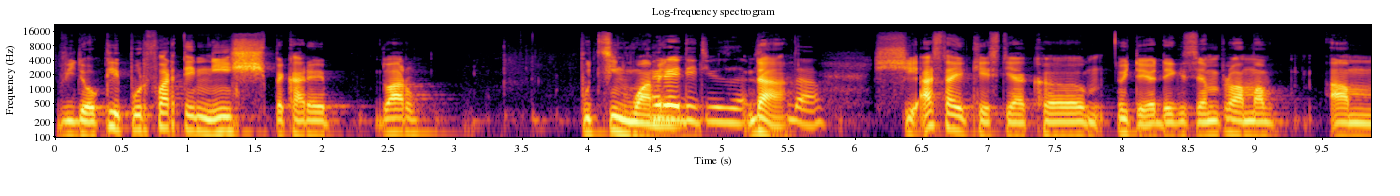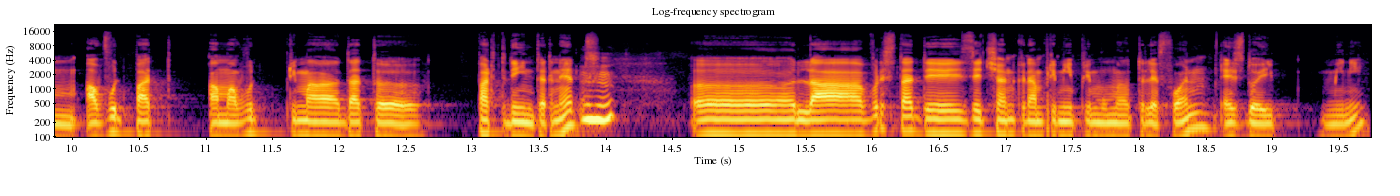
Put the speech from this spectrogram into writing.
videoclipuri foarte niși pe care doar puțini oameni... Reddit user. Da. da. Și asta e chestia că, uite, eu de exemplu am, av- am avut pat, am avut prima dată parte de internet Mhm. uh, la vârsta de 10 ani când am primit primul meu telefon, S2 Mini.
